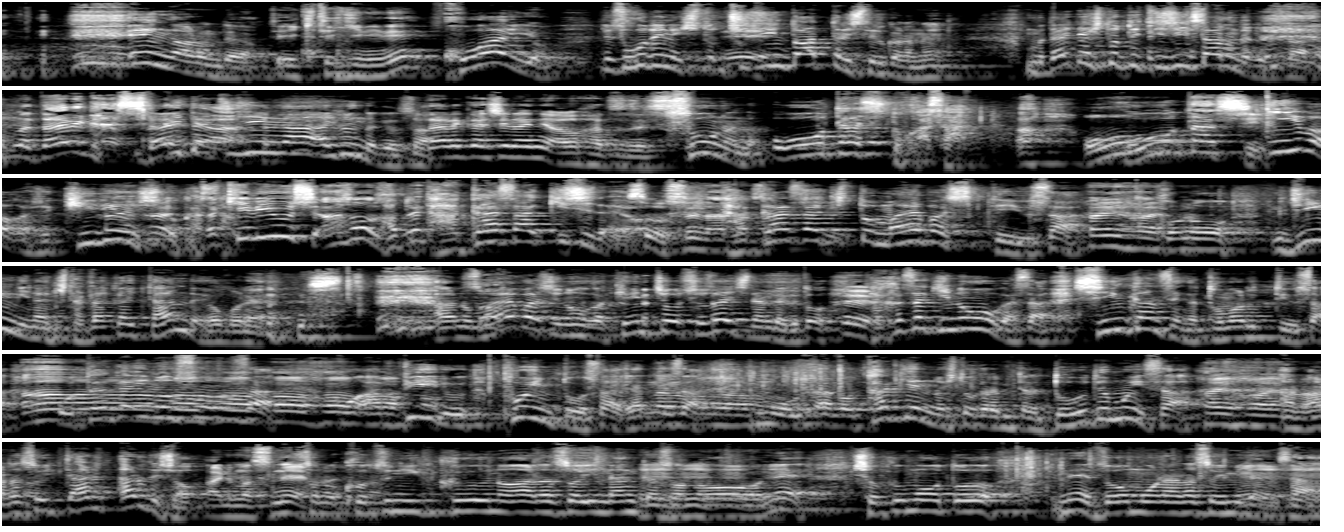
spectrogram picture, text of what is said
縁があるんだよ。定期的にね。怖いよ。で、そこでね、人、知人と会ったりしてるからね。まあ大体人って知人と会うんだけどさ、まあ誰かしら大。体知人がいるんだけどさ、誰かしらに会うはずです。そうなんだ。大田市とかさ、あ、大田市。言えばわか桐生市とかさあ、桐生市。あ、そうであとすね。高崎市だよ。そうですね高崎と前橋っていうさ、はいはいはいこの仁義なき戦いってあんだよ、これ。あの、前橋の方が県庁所在地なんだけど、ええ高崎の方がさ、新幹線が止まるっていうさ、お互いのそのさ、もうアピール、ポイントをさ、やってさもう、あの、他県の人から見たらどうでもいいさ、あの、争いってある、あるでしょ？ありますね。その骨肉の争いなんかそのね、植毛とね、増毛の争いみたいなさ、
